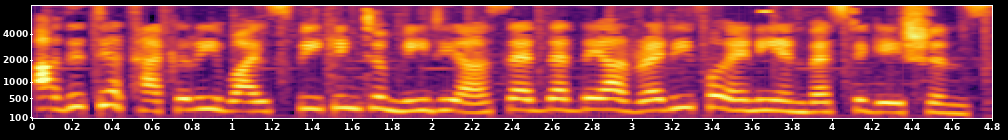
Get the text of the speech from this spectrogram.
Aditya Thackeray while speaking to media said that they are ready for any investigations.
